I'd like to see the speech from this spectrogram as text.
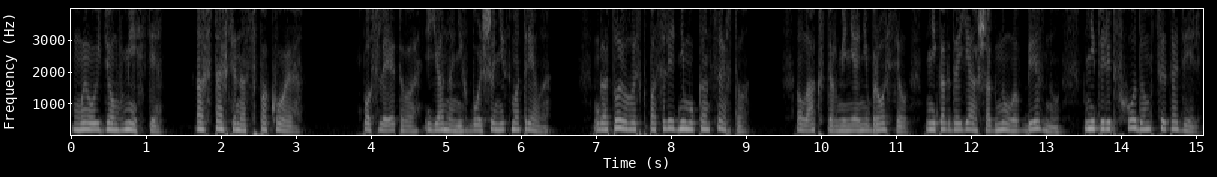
«Мы уйдем вместе. Оставьте нас в покое». После этого я на них больше не смотрела. Готовилась к последнему концерту – Лакстер меня не бросил, ни когда я шагнула в бездну, ни перед входом в цитадель.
